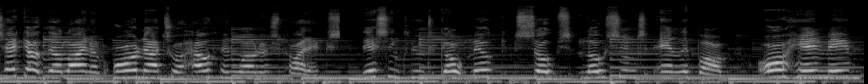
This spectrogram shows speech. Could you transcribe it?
Check out their line of all natural health and wellness products. This includes goat milk, soaps, lotions, and lip balm, all handmade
